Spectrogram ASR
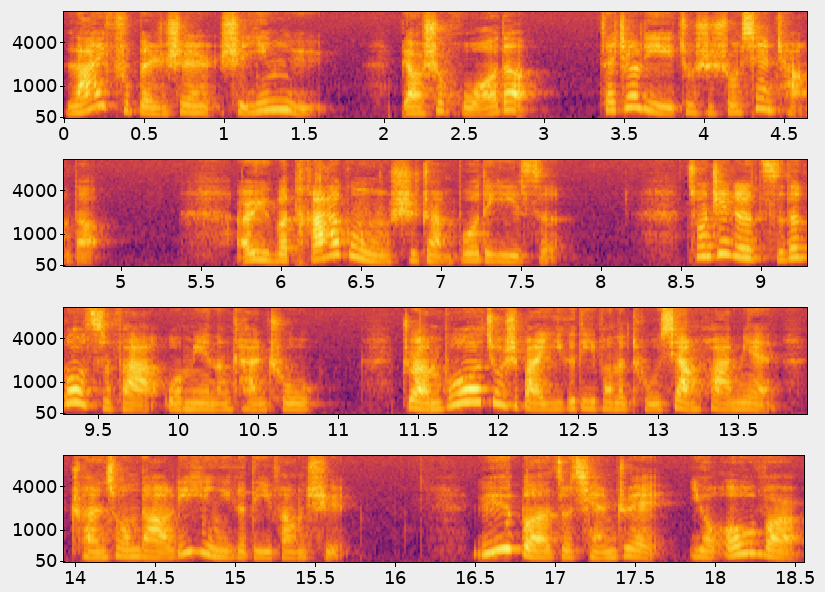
Life 本身是英语，表示活的，在这里就是说现场的，而 übertragung 是转播的意思。从这个词的构词法，我们也能看出，转播就是把一个地方的图像画面传送到另一个地方去。über 做前缀，有 over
